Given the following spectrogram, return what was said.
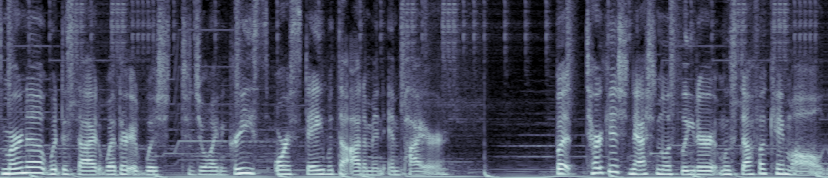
Smyrna would decide whether it wished to join Greece or stay with the Ottoman Empire. But Turkish nationalist leader Mustafa Kemal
